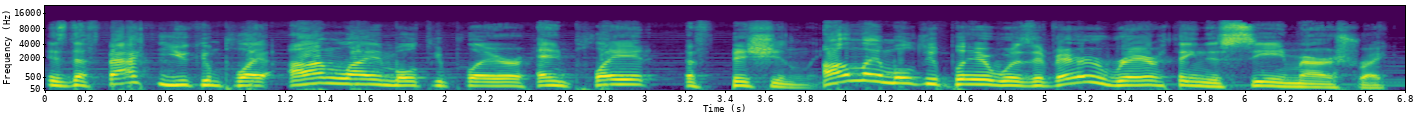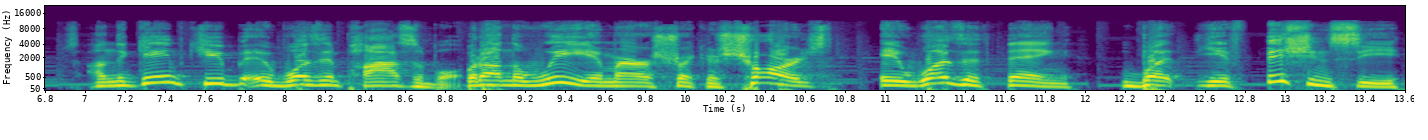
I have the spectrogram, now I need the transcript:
is the fact that you can play online multiplayer and play it efficiently. Online multiplayer was a very rare thing to see in Mario Strikers. On the GameCube, it wasn't possible, but on the Wii in Mario Strikers Charged, it was a thing but the efficiency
